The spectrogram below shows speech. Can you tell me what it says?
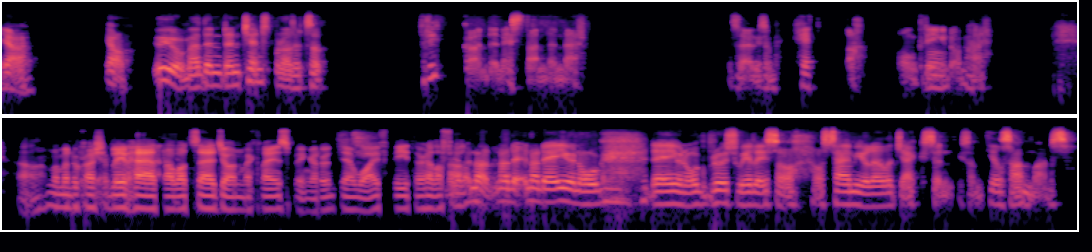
Ja. Ja, jo, jo, men den, den känns på något sätt så tryckande nästan den där. Så där liksom hetta omkring Mm. de här. ja. no, men du kanske blir het av att se John McClane springa runt i en wife beater hela No, filmen. no, no, det, no, det, är ju nog, det är ju nog Bruce Willis och, och Samuel L. Jackson liksom tillsammans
